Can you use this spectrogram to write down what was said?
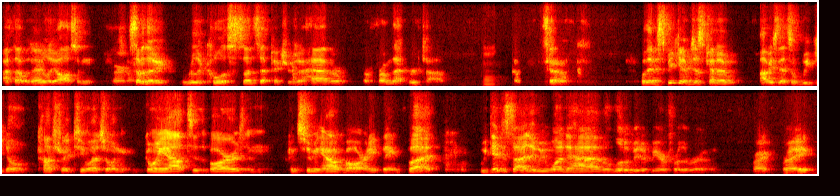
I thought was Yeah. really awesome. Some of the really coolest sunset pictures I have are, are from that rooftop. Hmm. So, well, then speaking of just kind of obviously that's a week you don't concentrate too much on going out to the bars and consuming alcohol or anything, but we did decide that we wanted to have a little bit of beer for the room, Right. right?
